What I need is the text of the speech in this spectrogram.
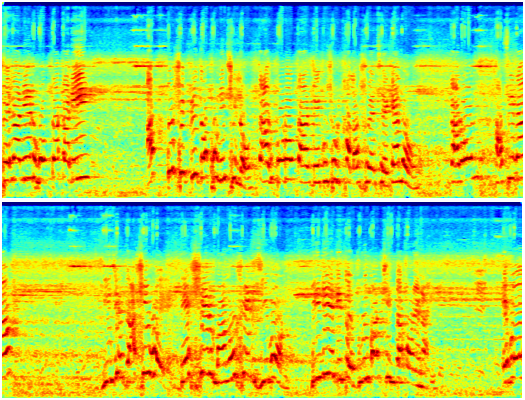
ফেলানির হত্যাকারী আত্মস্বীকৃত খুনি ছিল, তারপরও তার বেকসুর খালাস হয়েছে। কেন? কারণ চিন্তা করে নাই। এবং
